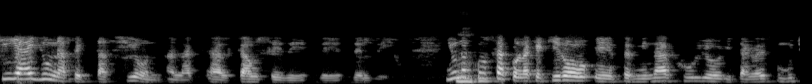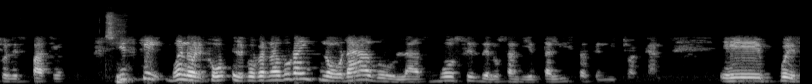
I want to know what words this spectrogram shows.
sí hay una afectación al cauce del río. Y una cosa con la que quiero eh, terminar, Julio, y te agradezco mucho el espacio, es que, bueno, el, gobernador ha ignorado las voces de los ambientalistas en Michoacán. Eh, pues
